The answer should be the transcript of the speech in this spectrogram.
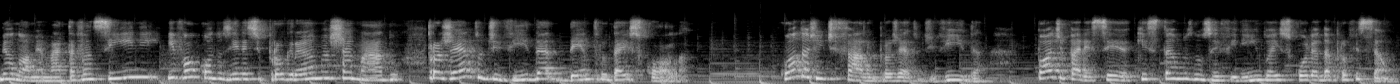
Meu nome é Marta Vancini e vou conduzir este programa chamado Projeto de Vida dentro da Escola. Quando a gente fala em projeto de vida, pode parecer que estamos nos referindo à escolha da profissão,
